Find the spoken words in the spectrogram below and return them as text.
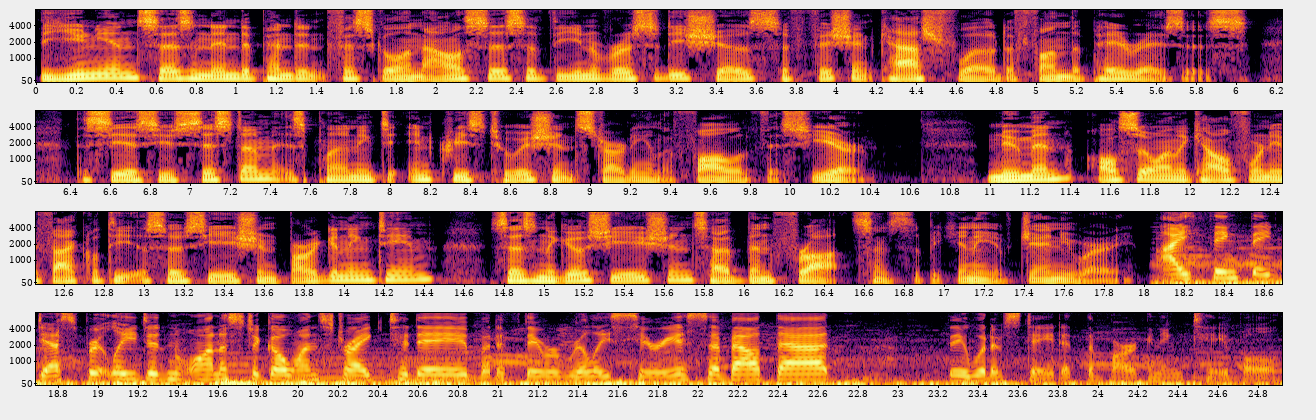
The union says an independent fiscal analysis of the university shows sufficient cash flow to fund the pay raises. The CSU system is planning to increase tuition starting in the fall of this year. Newman, also on the California Faculty Association bargaining team, says negotiations have been fraught since the beginning of January. I think they desperately didn't want us to go on strike today, but if they were really serious about that, they would have stayed at the bargaining table.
